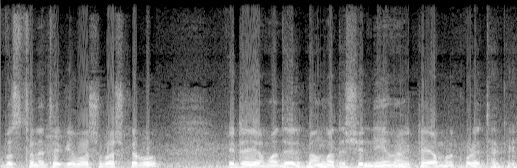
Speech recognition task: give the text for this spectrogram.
অবস্থানে থেকে বসবাস করব। এটাই আমাদের বাংলাদেশের নিয়ম এটাই আমরা করে থাকি।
